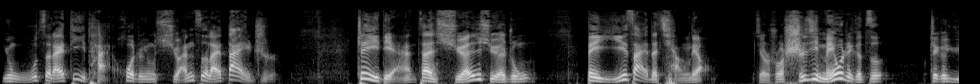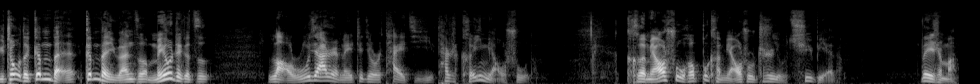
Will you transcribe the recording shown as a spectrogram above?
用无字来替代，或者用玄字来代之。这一点在玄学中被一再的强调，就是说实际没有这个字，这个宇宙的根本根本原则没有这个字。老儒家认为这就是太极，它是可以描述的，可描述和不可描述这是有区别的。为什么？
